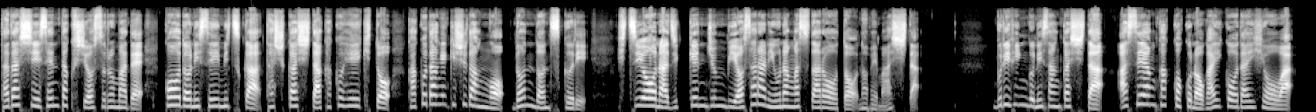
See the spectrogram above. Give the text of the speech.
正しい選択肢をするまで高度に精密化、多種化した核兵器と核打撃手段をどんどん作り、必要な実験準備をさらに促すだろうと述べました。ブリーフィングに参加した ASEAN 各国の外交代表は、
